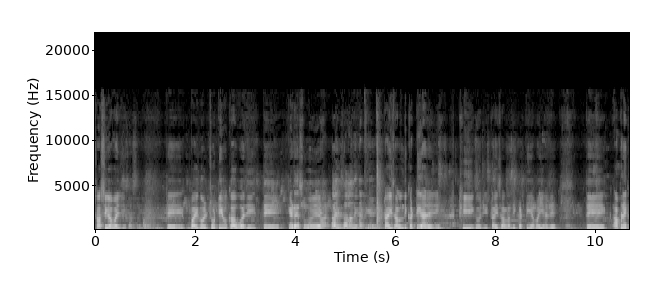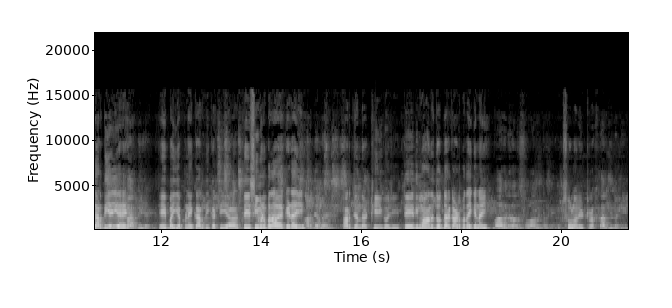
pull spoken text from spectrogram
ਸਤਿ ਸ਼੍ਰੀ ਅਕਾਲ ਬਾਈ ਜੀ। ਸਤਿ ਸ੍ਰੀ ਅਕਾਲ ਜੀ। ਤੇ ਬਾਈ ਕੋਲ ਝੋਟੀ ਵਿਕਾਊ ਆ ਜੀ ਤੇ ਕਿਹੜੇ ਆ? 2.5 ਸਾਲਾਂ ਦੀ ਕੱਟੀ ਹੈ ਜੀ। 2.5 ਸਾਲਾਂ ਦੀ ਕੱਟੀ ਆ ਜੀ? ਠੀਕ ਹੋ ਜੀ 2.5 ਸਾਲਾਂ ਦੀ ਕੱਟੀ ਆ ਬਾਈ ਹਜੇ। ਤੇ ਆਪਣੇ ਘਰ ਦੀ ਆ ਜੀ ਇਹ? ਘਰ ਦੀ ਹੈ ਜੀ। ਇਹ ਬਾਈ ਆਪਣੇ ਘਰ ਦੀ ਕੱਟੀ ਆ। ਤੇ ਸੀਮਨ ਪਤਾ ਹੋਇਆ ਕਿਹੜਾ ਜੀ? ਅਰਜਨ ਦਾ ਜੀ। ਅਰਜਨ ਦਾ ਠੀਕ ਹੋ ਜੀ। ਤੇ ਇਹਦੀ ਮਾਂ ਦਾ ਦੁੱਧ ਦਾ ਰਿਕਾਰਡ ਪਤਾ ਹੀ ਕਿੰਨਾ ਜੀ? ਮਾਂ ਦੇ ਦੁੱਧ 16 ਲੀਟਰ ਸੀ। 16 ਲੀਟਰ। ਆ। ਘਰ ਦੀ ਕੱਟੀ ਹੈ।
